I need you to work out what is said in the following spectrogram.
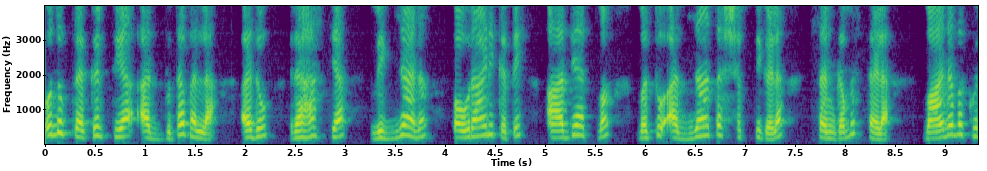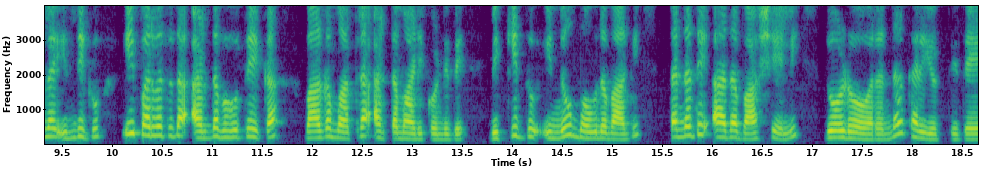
ಒಂದು ಪ್ರಕೃತಿಯ ಅದ್ಭುತವಲ್ಲ. ಅದು ರಹಸ್ಯ, ವಿಜ್ಞಾನ, ಪೌರಾಣಿಕತೆ, ಆಧ್ಯಾತ್ಮ ಮತ್ತು ಅಜ್ಞಾತ ಶಕ್ತಿಗಳ ಸಂಗಮ ಸ್ಥಳ. ಮಾನವ ಕುಲ ಇಂದಿಗೂ ಈ ಪರ್ವತದ ಅರ್ಧ ಬಹುತೇಕ ಭಾಗ ಮಾತ್ರ ಅರ್ಥ ಮಾಡಿಕೊಂಡಿದೆ. ಮಿಕ್ಕಿದ್ದು ಇನ್ನೂ ಮೌನವಾಗಿ ತನ್ನದೇ ಆದ ಭಾಷೆಯಲ್ಲಿ ನೋಡುವವರನ್ನ ಕರೆಯುತ್ತಿದೆ.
